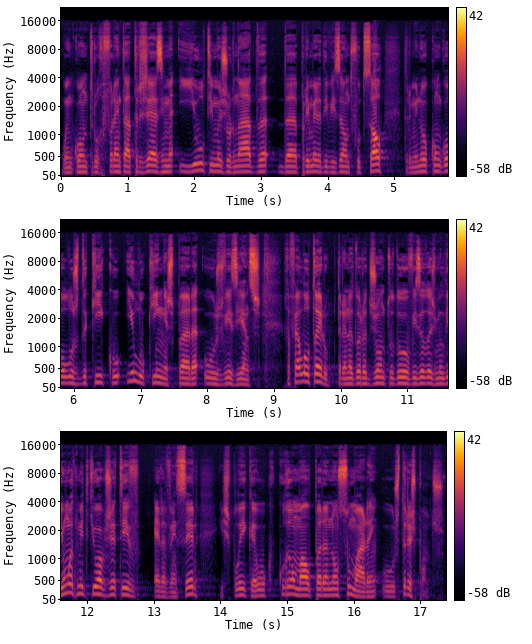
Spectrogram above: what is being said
O encontro referente à 30 e última jornada da primeira divisão de futsal terminou com golos de Kiko e Luquinhas para os vizienses. Rafael Outeiro, treinador adjunto do Viseu 2001, admite que o objetivo era vencer e explica o que correu mal para não somarem os três pontos.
